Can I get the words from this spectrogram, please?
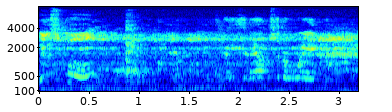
It's ball. Takes it out to the wing.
